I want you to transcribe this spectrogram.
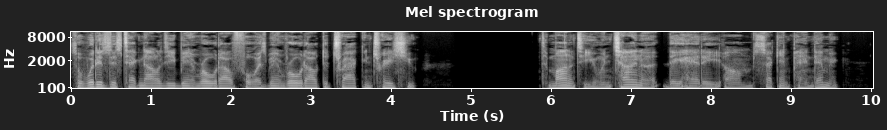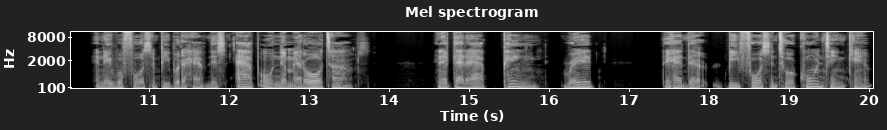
So what is this technology being rolled out for? It's being rolled out to track and trace you to monitor you. In China, they had a um, second pandemic, and they were forcing people to have this app on them at all times. And if that app pinged red, they had to be forced into a quarantine camp.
